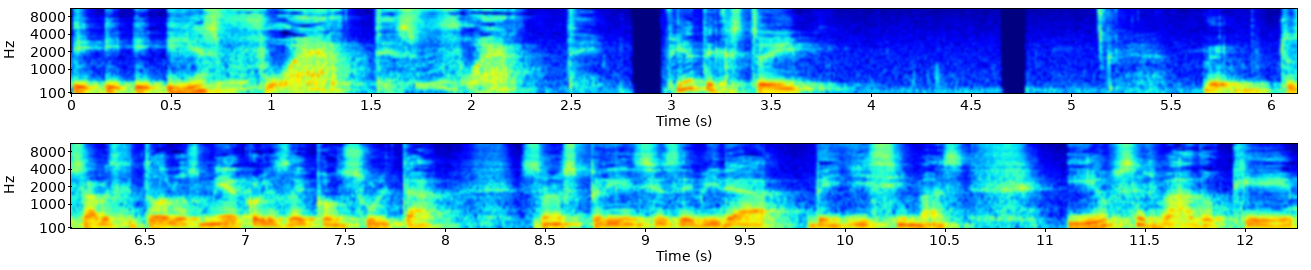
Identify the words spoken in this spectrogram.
Y, es fuerte, es fuerte. Fíjate que estoy... Eh, tú sabes que todos los miércoles doy consulta. Son experiencias de vida bellísimas. Y he observado que,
